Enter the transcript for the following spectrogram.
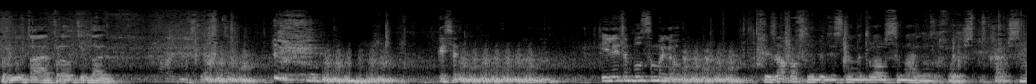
Пролетаю, пролетим дальше. 50. Или это был самолет? Ты запах ніби десь на метро арсенально заходиш, спускаєшся.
